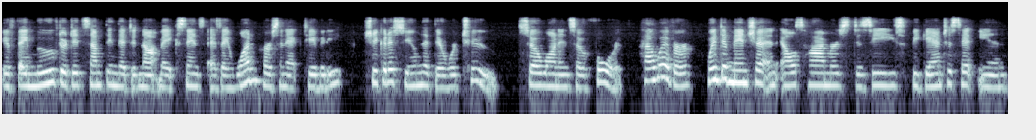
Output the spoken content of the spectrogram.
If they moved or did something that did not make sense as a one person activity, she could assume that there were two, so on and so forth. However, when dementia and Alzheimer's disease began to set in,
